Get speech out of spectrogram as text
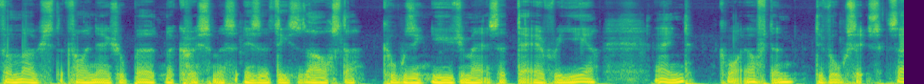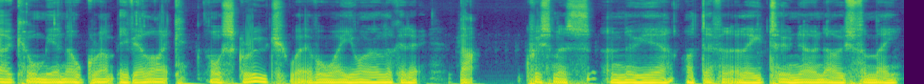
For most, the financial burden of Christmas is a disaster, causing huge amounts of debt every year, and quite often divorces. So call me an old grump if you like, or Scrooge, whatever way you want to look at it. But Christmas and New Year are definitely two no-nos for me.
